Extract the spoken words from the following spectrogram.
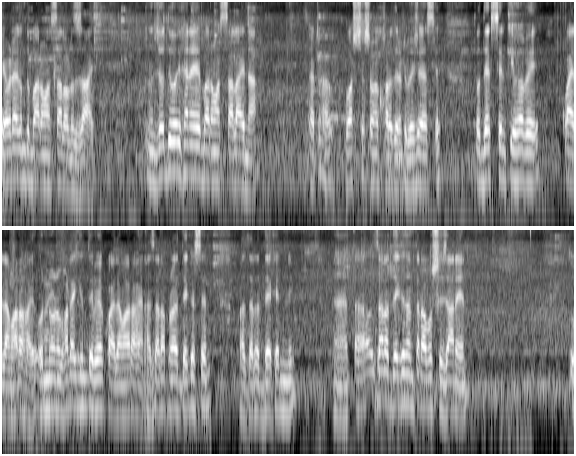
এবারে কিন্তু বারো মাস চালানো যায়। যদিও এখানে বারো মাস চালায় না এটা বর্ষার সময় খরচের একটা বেশি আছে। তো দেখছেন কীভাবে কয়লা মারা হয়। অন্য অন্য ভাটায় কিন্তু এভাবে কয়লা মারা হয় না। যারা আপনারা দেখেছেন বা যারা দেখেননি তা যারা দেখেছেন তারা অবশ্যই জানেন। তো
